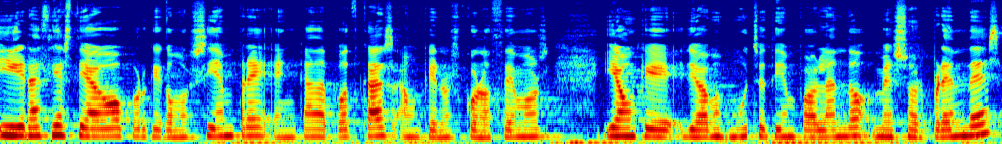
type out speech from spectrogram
Y gracias, Tiago, porque como siempre en cada podcast, aunque nos conocemos y aunque llevamos mucho tiempo hablando, me sorprendes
